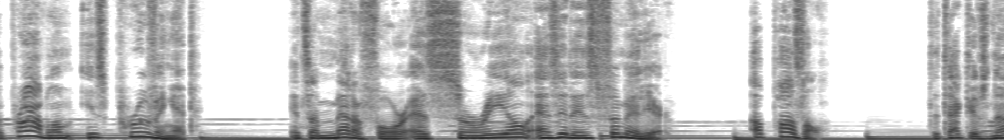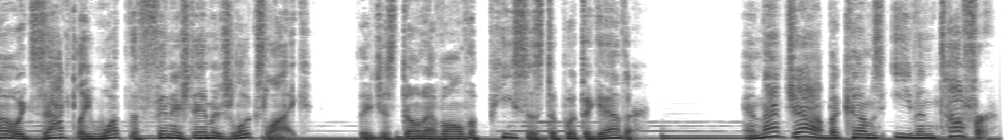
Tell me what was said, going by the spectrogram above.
The problem is proving it. It's a metaphor as surreal as it is familiar. A puzzle. Detectives know exactly what the finished image looks like. They just don't have all the pieces to put together. And that job becomes even tougher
